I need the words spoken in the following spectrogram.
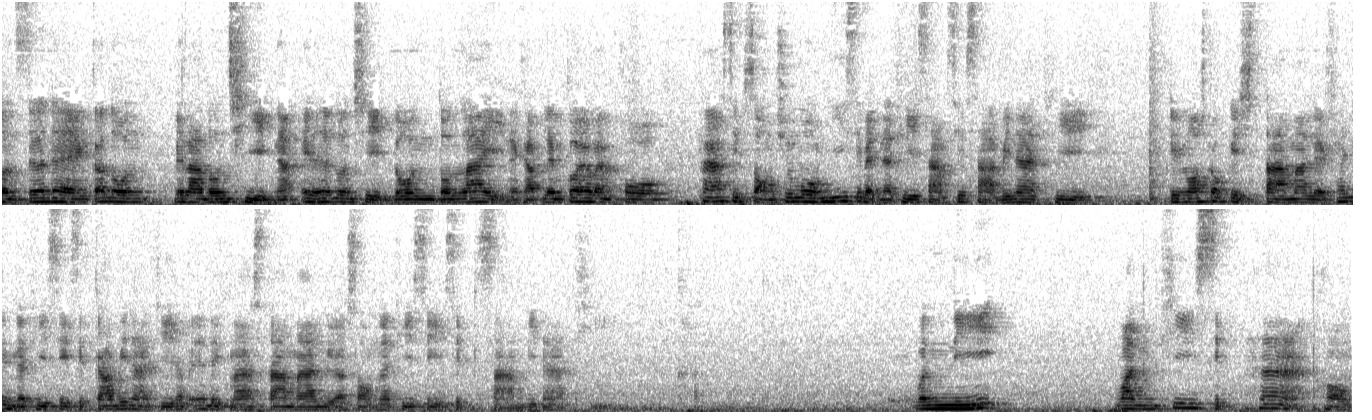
ส่วนเสื้อแดงก็โดนเวลาโดนฉีกนะเออโดนฉีกโดนโดนไล่นะครับเรมโกเอเวเนโพล52 ชั่วโมง 21 นาที 33 วินาทีพริมอสโรกลิชตามมาเหลือแค่ 1 นาที 49 วินาทีครับเอ็นริกมาสตามมาเหลือ 2 นาที 43 วินาทีครับวันนี้วันที่ 15 ของ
